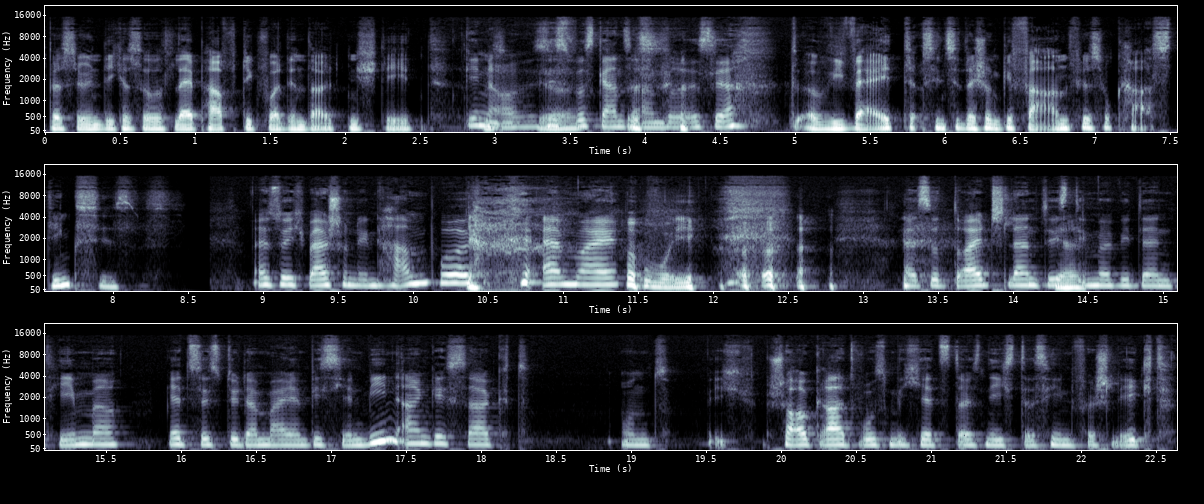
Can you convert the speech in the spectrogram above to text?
persönlich, also leibhaftig vor den Leuten steht. Genau, es ja, ist was ganz anderes, ja. Wie weit sind Sie da schon gefahren für so Castings? Also ich war schon in Hamburg einmal. Oh also Deutschland ist ja. immer wieder ein Thema. Jetzt ist wieder mal ein bisschen Wien angesagt und ich schaue gerade, wo es mich jetzt als nächstes hin verschlägt.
